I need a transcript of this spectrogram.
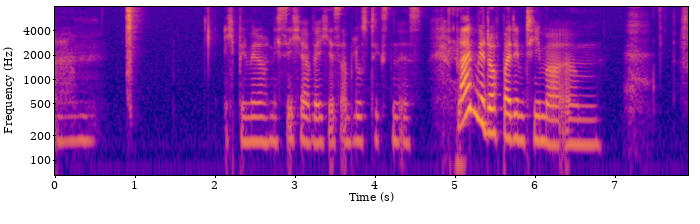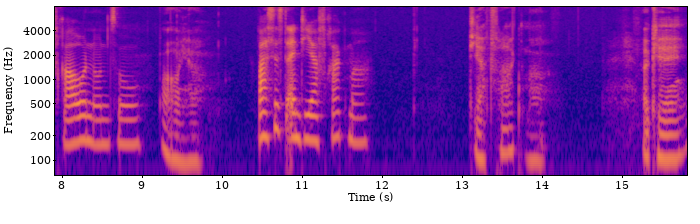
Ähm, ich bin mir noch nicht sicher, welches am lustigsten ist. Bleiben wir doch bei dem Thema ähm, Frauen und so. Oh ja. Was ist ein Diaphragma? Diaphragma. Okay.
